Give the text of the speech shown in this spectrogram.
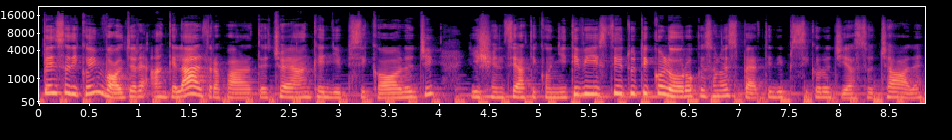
pensa di coinvolgere anche l'altra parte, cioè anche gli psicologi, gli scienziati cognitivisti e tutti coloro che sono esperti di psicologia sociale,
